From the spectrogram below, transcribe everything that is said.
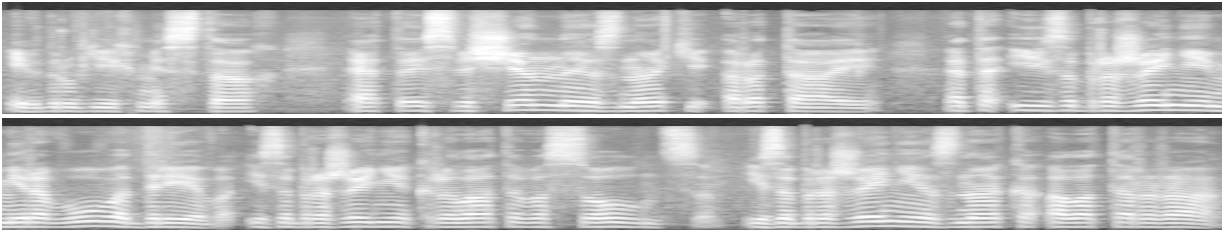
и в других местах. Это и священные знаки Ратаи, это и изображение мирового древа, изображение крылатого солнца, изображение знака Алатарра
